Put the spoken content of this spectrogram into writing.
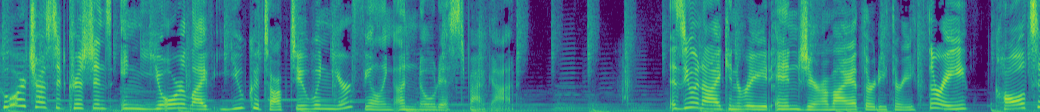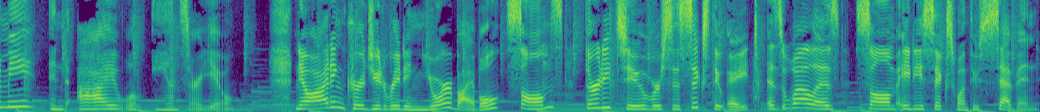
Who are trusted Christians in your life you could talk to when you're feeling unnoticed by God? As you and I can read in Jeremiah 33 3, call to me and I will answer you. Now, I'd encourage you to read in your Bible Psalms 32, verses 6 through 8, as well as Psalm 86, 1 through 7,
